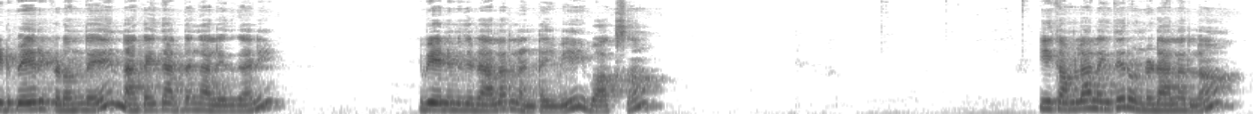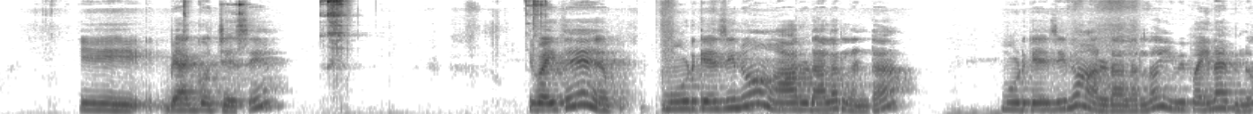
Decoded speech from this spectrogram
ఇటు పేరు ఇక్కడ ఉంది నాకైతే అర్థం కాలేదు కానీ ఇవి ఎనిమిది డాలర్లు అంట ఇవి బాక్స్. ఈ కమలాలు అయితే రెండు డాలర్లు. ఈ బ్యాగ్ వచ్చేసి ఇవైతే మూడు కేజీలు ఆరు డాలర్లు అంట మూడు కేజీలు ఆరు డాలర్లు. ఇవి పైనాపిల్.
